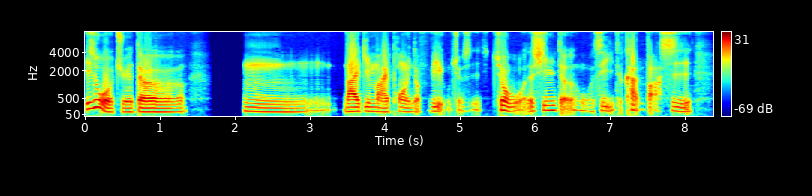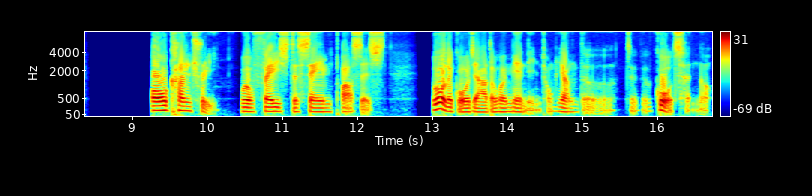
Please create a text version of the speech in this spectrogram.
其实我觉得，嗯，like in my point of view，就是就我的心得，我自己的看法是，all country will face the same process，所有的国家都会面临同样的这个过程哦。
